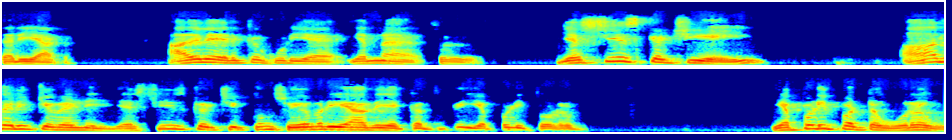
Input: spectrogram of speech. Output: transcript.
சரியாக. அதுல இருக்கக்கூடிய என்ன சொல்லு ஜஸ்டிஸ் கட்சியை ஆதரிக்க வேண்டிய ஜஸ்டிஸ் கட்சிக்கும் சுயமரியாதை இயக்கத்துக்கும் எப்படி தொடர்பு? எப்படிப்பட்ட உறவு?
